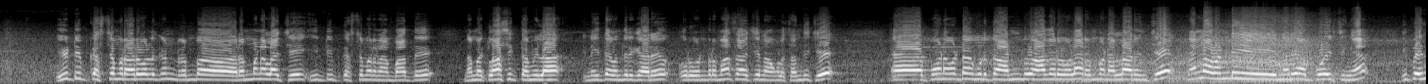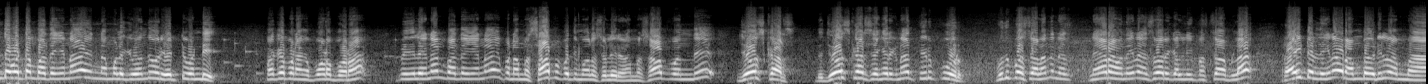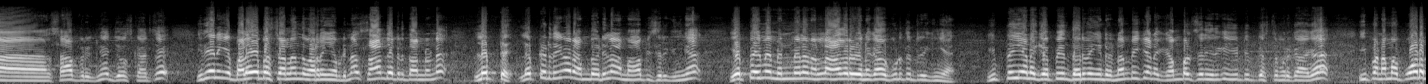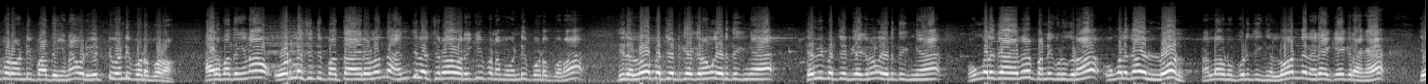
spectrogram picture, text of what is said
யூடியூப் கஸ்டமர் அறுவலுக்குன்னு ரொம்ப ரொம்ப நாளாச்சு. யூடியூப் கஸ்டமரை நான் பார்த்து நம்ம கிளாசிக் தமிழா இன்றைக்கி தான் வந்திருக்காரு. ஒரு ஒன்றரை மாதம் ஆச்சு நான் உங்களை சந்திச்சு. போன வட்டம் கொடுத்த அன்பு ஆதரவுலாம் ரொம்ப நல்லா இருந்துச்சு. நல்ல வண்டி நிறையா போயிடுச்சுங்க இப்போ இந்த வட்டம் பார்த்தீங்கன்னா நம்மளுக்கு வந்து ஒரு எட்டு வண்டி பக்கப்போ நாங்கள் போட போகிறோம் இப்போ இதில் என்னென்னு பார்த்தீங்கன்னா இப்போ நம்ம ஷாப்பை பற்றி முதல்ல சொல்லிடுறோம் நம்ம ஷாப் வந்து ஜோஸ் கார்ஸ் இந்த ஜோஸ் கார்ஸ் எங்கே இருக்குன்னா திருப்பூர். புது பஸ் ஸ்டாண்ட் வந்து நேராக வந்தீங்கன்னா நெசவாரி கல்வி பஸ் ஸ்டாப்பில் ரைட் எடுத்தீங்கன்னா ஒரு ஐம்பது அடியில் நம்ம ஷாப் இருக்குங்க ஜோஸ் கார்ஸு இதே நீங்கள் பழைய பஸ் ஸ்டாண்ட்லேருந்து வர்றீங்க அப்படின்னா சாந்தேட்டர் தாண்டோன்னே லெஃப்ட் லெஃப்ட் எடுத்தீங்கன்னா ஒரு ஐம்பது அடியில் நம்ம ஆஃபீஸ் இருக்குங்க. எப்பயுமே மென்மேலும் நல்ல ஆதரவு எனக்காக கொடுத்துட்ருக்கீங்க இப்பயும் எனக்கு எப்பயும் தருவீங்கன்ற நம்பிக்கை எனக்கு கம்பல்சரி இருக்குது யூடியூப் கஸ்டமருக்காக இப்போ நம்ம போட போகிற வண்டி பார்த்தீங்கன்னா ஒரு எட்டு வண்டி போட போகிறோம் அதில் பார்த்தீங்கன்னா ஒரு லட்சத்தி பத்தாயிரம்லேருந்து அஞ்சு லட்ச ரூபா வரைக்கும் இப்போ நம்ம வண்டி போட போகிறோம் இதில் லோ பட்ஜெட் கேட்குறவங்களும் எடுத்துக்கங்க. ஹெவி பட்ஜெட் கேட்குறவங்களும் எடுத்துக்கங்க. உங்களுக்காகவே பண்ணி கொடுக்குறோம். உங்களுக்காக லோன் நல்லா ஒன்று புரிஞ்சுக்கங்க. லோன் தான் நிறையா கேட்குறாங்க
